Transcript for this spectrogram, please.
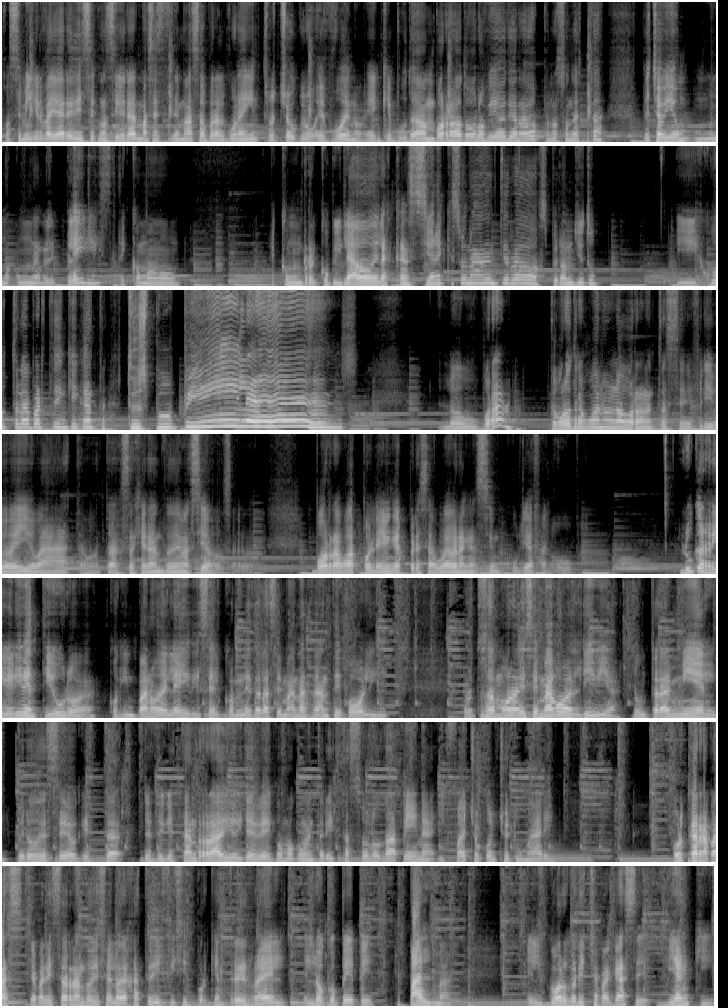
José Miguel Valladares dice, considerar más este temazo para alguna intro choclo es bueno. Eh, que puta, han borrado todos los videos de Tierra 2, pero no sé dónde está. De hecho, había un- un- una playlist, es como, es como un recopilado de las canciones que sonaban en Tierra 2, pero en YouTube. Y justo la parte en que canta Tus pupilas Lo borraron. Todo lo otro bueno lo borraron. Entonces Felipe Bello basta, weón, está exagerando demasiado o sea, Borra guas polémicas Pero esa weá una canción culia falopa. Lucas Riverí 21 ¿eh? Coquimpano de Ley dice El corneto de la semana es Dante Poli Roberto Zamora dice Mago Valdivia Lo untará en miel Pero deseo que está Desde que está en radio y TV como comentarista Solo da pena Y facho concho de tu madre por Carrapaz, ya para ir cerrando, dice: Lo dejaste difícil porque entre Israel, el loco Pepe, Palma, el Gorgori Chapacase, Bianchi,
